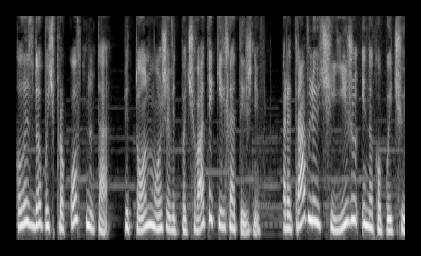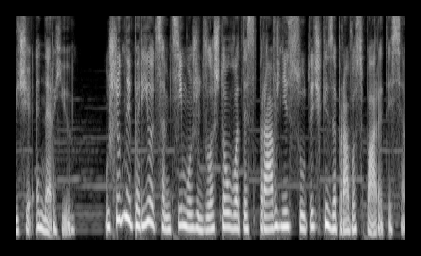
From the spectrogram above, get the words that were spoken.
Коли здобич проковтнута, пітон може відпочивати кілька тижнів, перетравлюючи їжу і накопичуючи енергію. У шлюбний період самці можуть влаштовувати справжні сутички за право спаритися.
